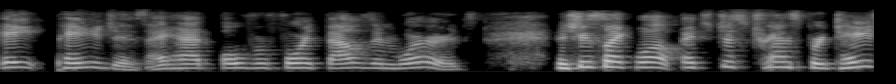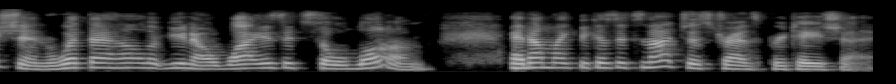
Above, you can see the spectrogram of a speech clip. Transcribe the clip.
eight pages. I had over 4,000 words. And she's like, well, it's just transportation. What the hell? You know, why is it so long? And I'm like, because it's not just transportation.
